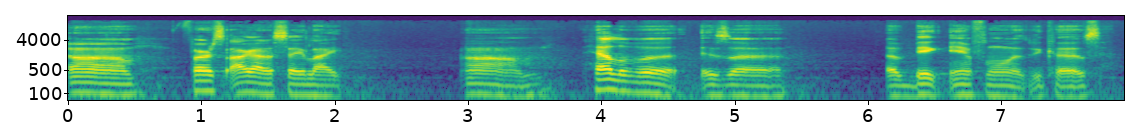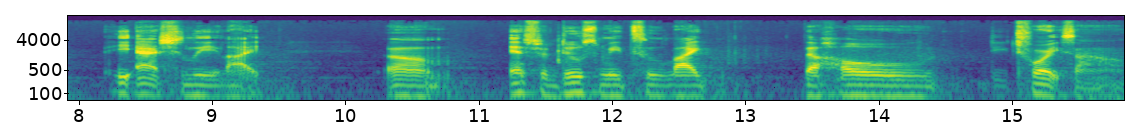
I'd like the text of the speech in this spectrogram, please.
Um, first I gotta say like, um, Helluva is a a big influence because he actually like um introduced me to like the whole Detroit sound.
